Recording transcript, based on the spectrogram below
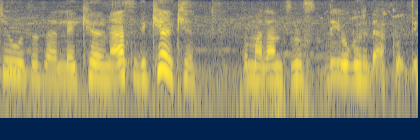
चिवचं चाललंय खेळणं. असं ते खेळ खेळ. तुम्हाला आमचं मस्त देवघर दाखवते.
